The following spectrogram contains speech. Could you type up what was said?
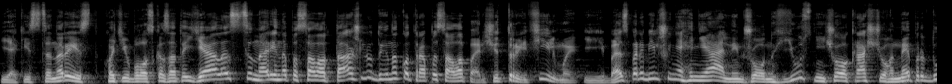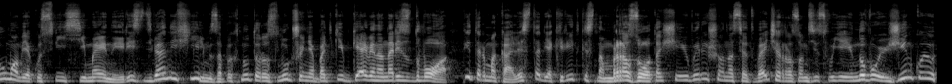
як і сценарист. Хотів було сказати я, але сценарій написала та ж людина, котра писала перші три фільми. І без перебільшення геніальний Джон Г'юз нічого кращого не придумав, як у свій сімейний різдвяний фільм запихнути розлучення батьків Кевіна на Різдво. Пітер Макалістер, як рідкісна мразота, ще й вирішив на святвечір разом зі своєю новою жінкою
